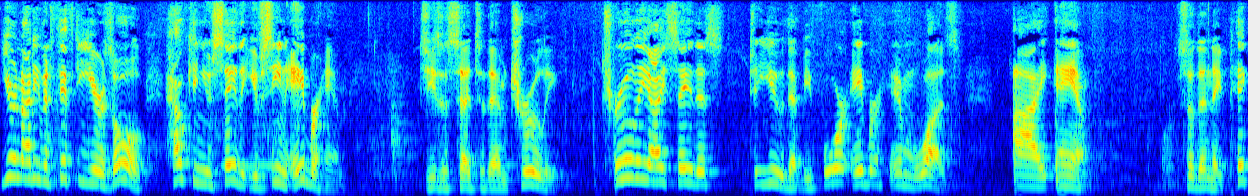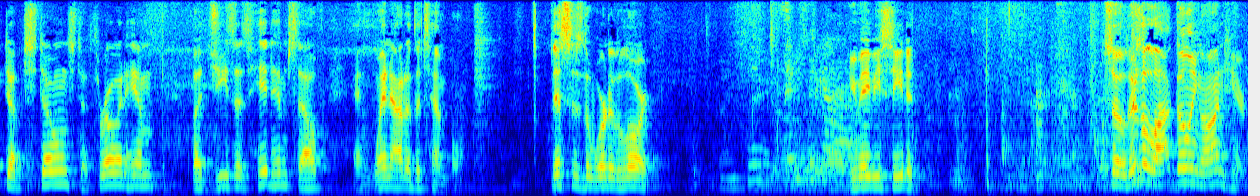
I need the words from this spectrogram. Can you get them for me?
You're not even 50 years old. How can you say that you've seen Abraham? Jesus said to them, Truly, truly I say this to you, that before Abraham was, I am. So then they picked up stones to throw at him, but Jesus hid himself and went out of the temple. This is the word of the Lord. You may be seated. So there's a lot going on here,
